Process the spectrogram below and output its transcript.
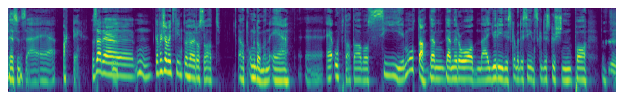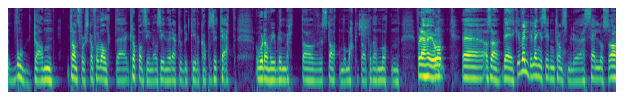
det syns jeg er artig. Og så er det, mm. mm, det er for så vidt fint å høre også at, at ungdommen er, er, opptatt av å si imot da, den, den rådende juridiske og medisinske diskursen på hvordan transfolk skal forvalte kroppene sine og sin reproduktive kapasitet, og hvordan vi blir møtt av staten og makta på den måten. For det jo eh, altså, det er ikke veldig lenge siden transmiljøet selv også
